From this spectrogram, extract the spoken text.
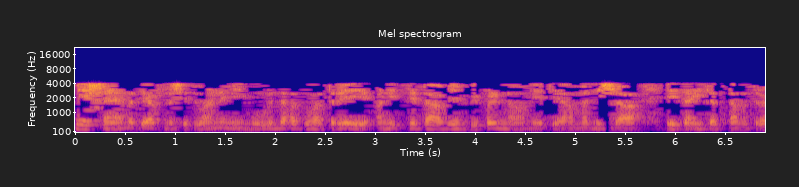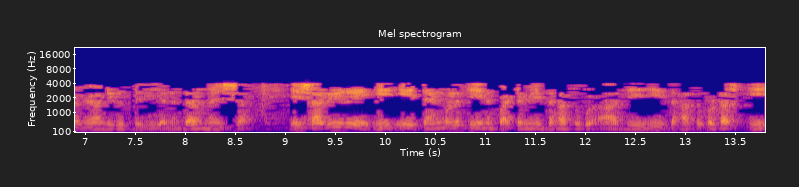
මේ සෑම දෙයක්ම සිදුවන්නේ මේ මූල ධාතු හතරේ අනිත්‍යතාවයෙන් විපරිණාමයට යාම නිසා. ඒකයිසත් අමතරව මේවා නිරුද්ධ වී යන ධර්ම නිසා. ඒ ශරීරයේ ඒ ඒ තැන්වල තියෙන පඨවි ධාතු ආදී ඒ ධාතු කොටස් ඒ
